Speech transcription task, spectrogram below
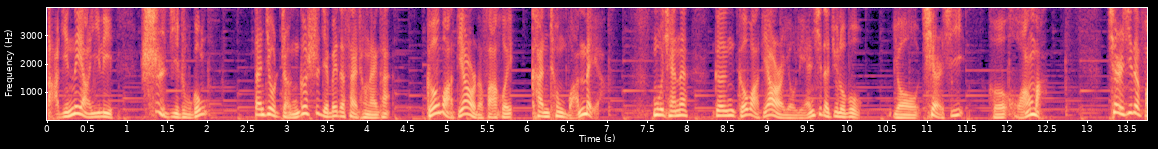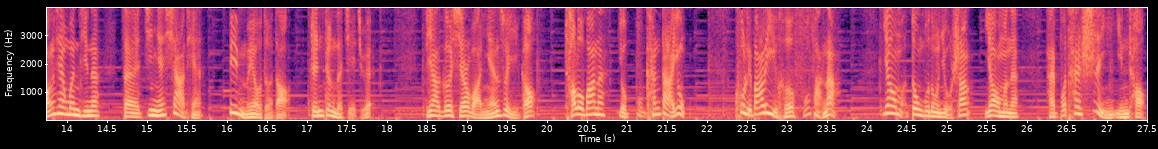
打进那样一粒世纪助攻，但就整个世界杯的赛程来看，格瓦迪奥尔的发挥堪称完美啊。目前呢，跟格瓦迪奥尔有联系的俱乐部有切尔西和皇马。切尔西的防线问题呢，在今年夏天并没有得到真正的解决。迪亚哥·席尔瓦年岁已高，查洛巴呢又不堪大用，库里巴利和福法纳要么动不动有伤，要么呢还不太适应英超。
